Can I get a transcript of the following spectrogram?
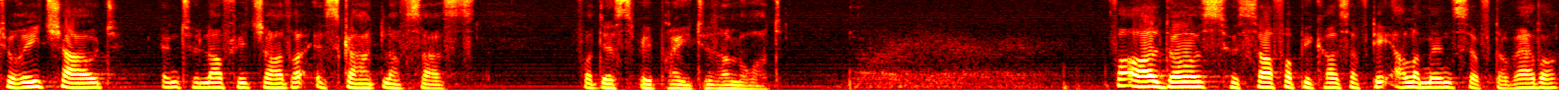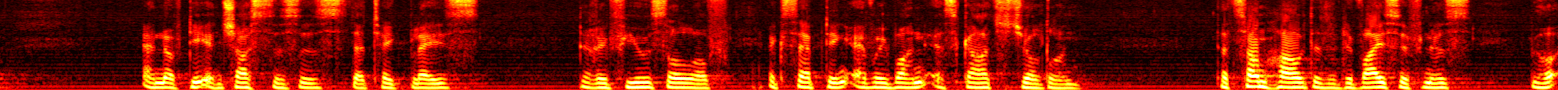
to reach out and to love each other as God loves us. For this we pray to the Lord. For all those who suffer because of the elements of the weather and of the injustices that take place, the refusal of accepting everyone as God's children, that somehow the divisiveness will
